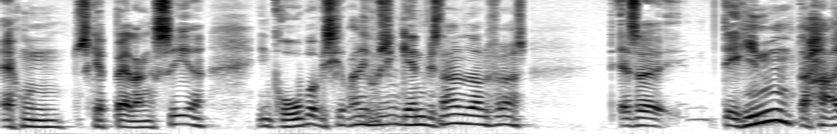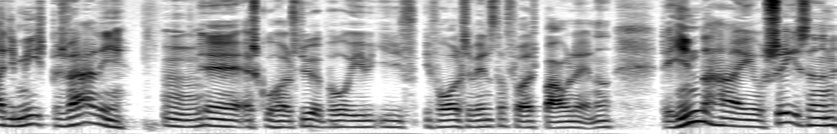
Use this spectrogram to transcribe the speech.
at hun skal balancere en gruppe. Og vi skal bare lige huske igen, vi snakkede lidt om det først. Altså, det er hende, der har de mest besværlige mm. øh, at skulle holde styr på i, i, i forhold til venstrefløjs baglandet. Det er hende, der har AOC siddende.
